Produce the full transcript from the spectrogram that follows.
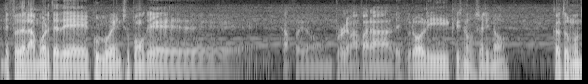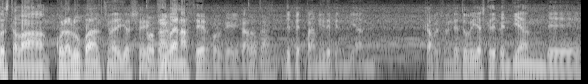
después de la muerte de Kurt Cobain, supongo que, que fue un problema para Dave Grohl y Chris Novoselic, Que todo el mundo estaba con la lupa encima de ellos, eh, qué iban a hacer, porque claro, depe- para mí dependían, claro, personalmente tú veías que dependían de,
